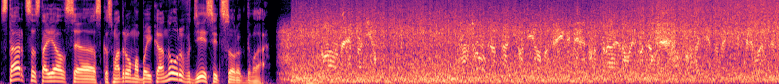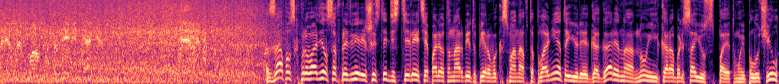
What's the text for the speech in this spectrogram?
Старт состоялся с космодрома Байконур в 10.42. Запуск проводился в преддверии 60-летия полета на орбиту первого космонавта планеты Юрия Гагарина. Ну и корабль «Союз» поэтому и получил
